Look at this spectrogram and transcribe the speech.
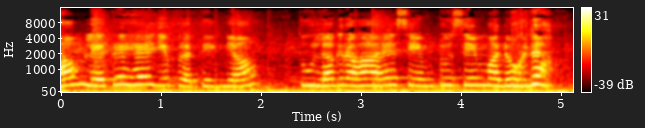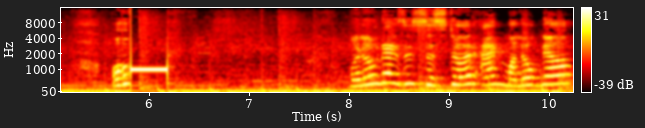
हम लेते हैं ये प्रतिज्ञा। तू लग रहा है सेम टू सेम मनोहना Manogna is his sister and Manogna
